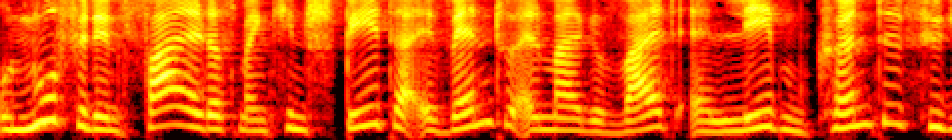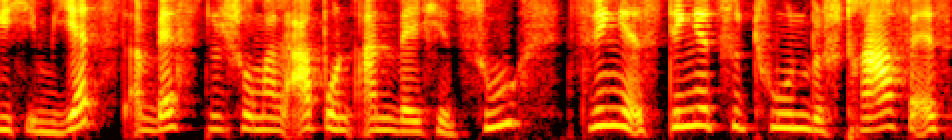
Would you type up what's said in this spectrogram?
Und nur für den Fall, dass mein Kind später eventuell mal Gewalt erleben könnte, füge ich ihm jetzt am besten schon mal ab und an welche zu, zwinge es Dinge zu tun, bestrafe es,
